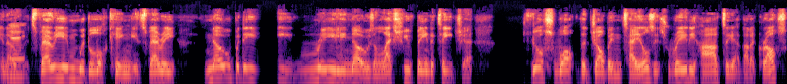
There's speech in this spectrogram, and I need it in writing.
You know, yeah. it's very inward looking. It's very nobody really knows unless you've been a teacher just what the job entails. It's really hard to get that across.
